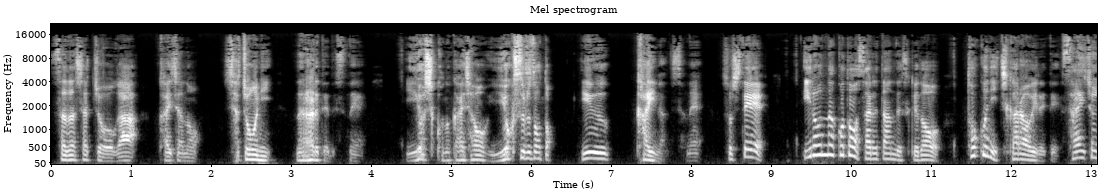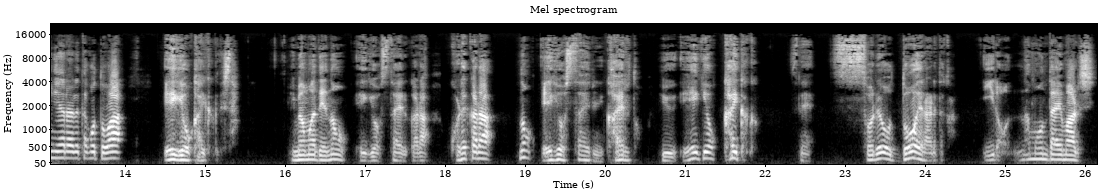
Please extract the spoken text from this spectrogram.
佐田社長が会社の社長になられてですね、よし、この会社を良くするぞという回なんですよね。そして、いろんなことをされたんですけど、特に力を入れて最初にやられたことは営業改革でした。今までの営業スタイルから、これからの営業スタイルに変えるという営業改革ですね。それをどうやられたか。いろんな問題もあるし、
